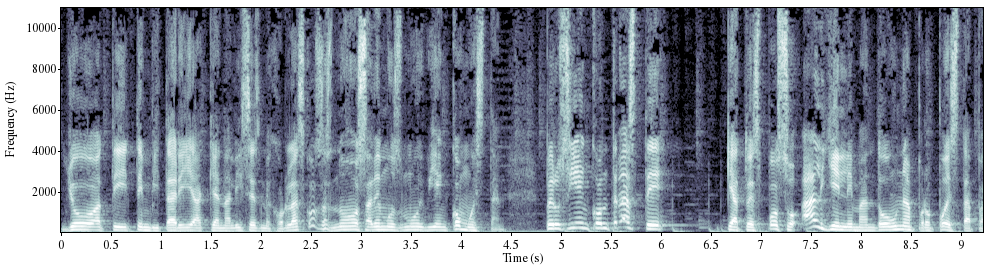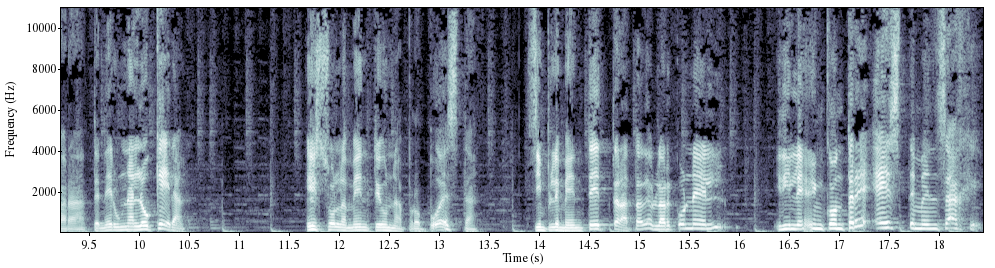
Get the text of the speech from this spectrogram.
yo a ti te invitaría a que analices mejor las cosas. No sabemos muy bien cómo están. Pero si encontraste que a tu esposo alguien le mandó una propuesta para tener una loquera, es solamente una propuesta. Simplemente trata de hablar con él y dile, encontré este mensaje.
